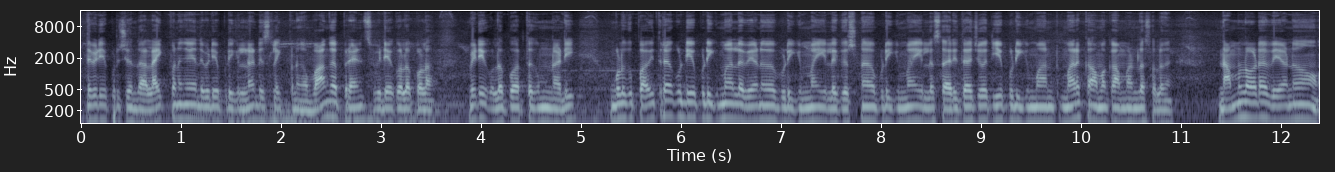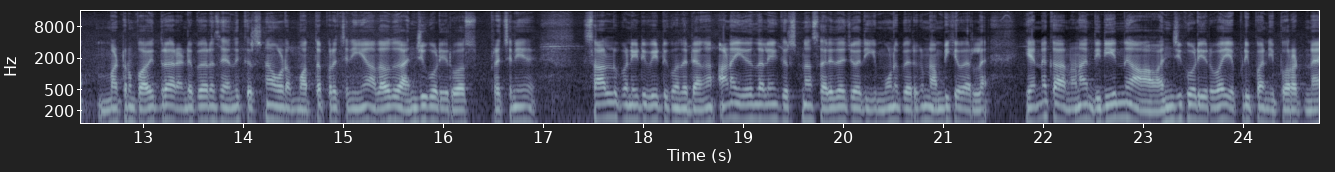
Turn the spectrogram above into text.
இந்த வீடியோ பிடிச்சிருந்தா லைக் பண்ணுங்கள் இந்த வீடியோ பிடிக்கலனா டிஸ்லைக் பண்ணுங்கள் வாங்க ஃப்ரெண்ட்ஸ் வீடியோக்குள்ளே போகலாம் வீடியோக்குள்ளே போகிறதுக்கு முன்னாடி உங்களுக்கு பவித்ரா குட்டியை பிடிக்குமா? இல்லை வேணுவை பிடிக்குமா? இல்லை கிருஷ்ணாவை பிடிக்குமா? இல்லை சரிதா ஜோதியை பிடிக்குமான்ட்டு காம காமெண்ட்டில் சொல்லுங்கள் நம்மளோட வேணு மற்றும் பவித்ரா ரெண்டு பேரும் சேர்ந்து கிருஷ்ணாவோட மொத்த பிரச்சனையும் அதாவது அஞ்சு கோடி ரூபா பிரச்சனையை சால்வ் பண்ணிவிட்டு வீட்டுக்கு வந்துட்டாங்க. ஆனால் இருந்தாலும் கிருஷ்ணா சரிதா ஜோதிக்கு மூணு பேருக்கும் நம்பிக்கை வரல. என்ன காரணம்னா திடீர்னு அஞ்சு கோடி ரூபாய் எப்படிப்பா நீ புரட்டின?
